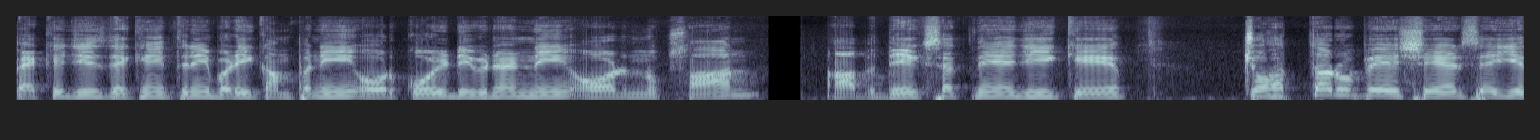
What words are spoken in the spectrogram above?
पैकेजेस देखें, इतनी बड़ी कंपनी और कोई डिविडेंड नहीं और नुकसान। आप देख सकते हैं जी कि चौहत्तर रुपये शेयर से ये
